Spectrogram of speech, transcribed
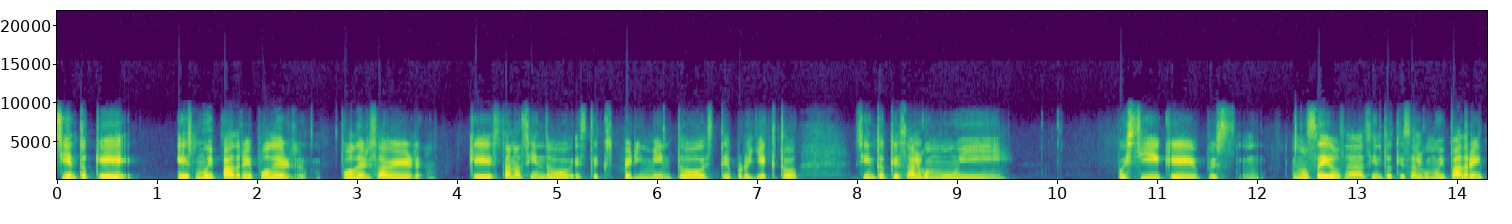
Siento que es muy padre poder, poder saber que están haciendo este experimento, este proyecto. Siento que es algo muy, pues sí, que pues, no sé, o sea, siento que es algo muy padre.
